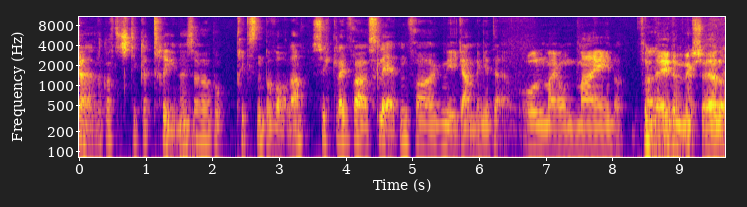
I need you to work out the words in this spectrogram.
jævla godt stygge trynet. Så på Priksen på Våland. Sykla jeg fra sleden fra nye gamlingen til All My Own Mind. Og fornøyd med meg sjøl og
